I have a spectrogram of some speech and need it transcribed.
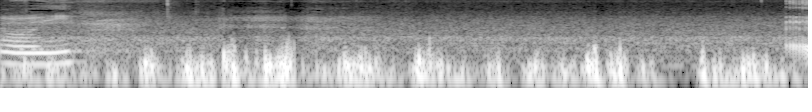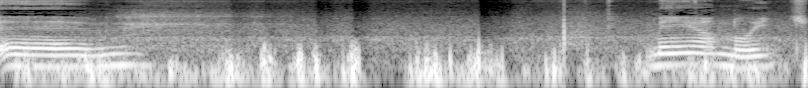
Oi. É... Meia-noite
